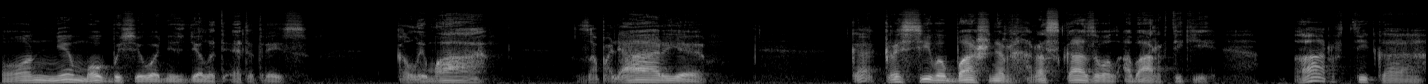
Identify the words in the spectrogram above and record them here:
он не мог бы сегодня сделать этот рейс. Колыма, Заполярье. Как красиво Башнер рассказывал об Арктике. Арктика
